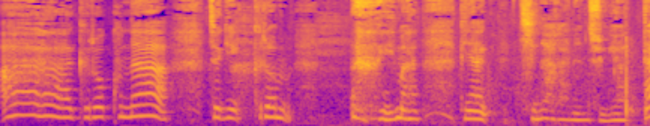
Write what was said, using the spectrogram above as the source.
아, 그렇구나. 저기, 그럼, 이만, 그냥 지나가는 중이었다?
